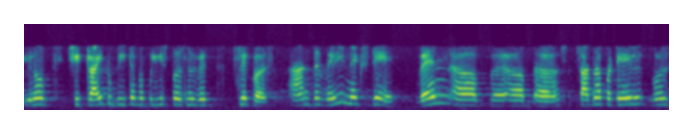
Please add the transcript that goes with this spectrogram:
you know, she tried to beat up a police personnel with slippers. And the very next day, when uh, uh, uh, Sadhna Patel was,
